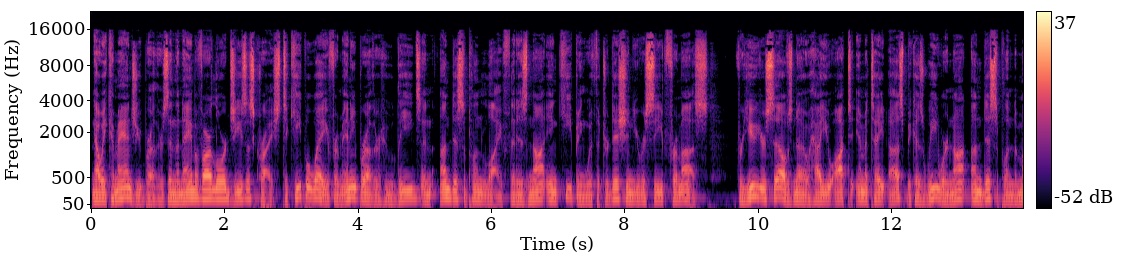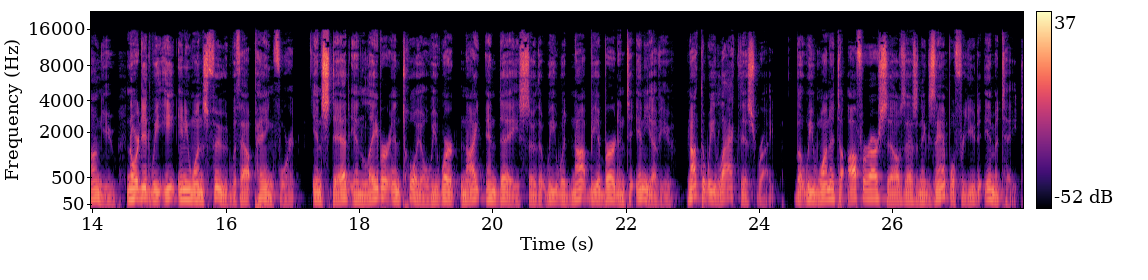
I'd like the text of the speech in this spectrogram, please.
Now we command you, brothers, in the name of our Lord Jesus Christ, to keep away from any brother who leads an undisciplined life that is not in keeping with the tradition you received from us for you yourselves know how you ought to imitate us, because we were not undisciplined among you, nor did we eat anyone's food without paying for it. Instead, in labor and toil, we worked night and day so that we would not be a burden to any of you. Not that we lack this right, but we wanted to offer ourselves as an example for you to imitate.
